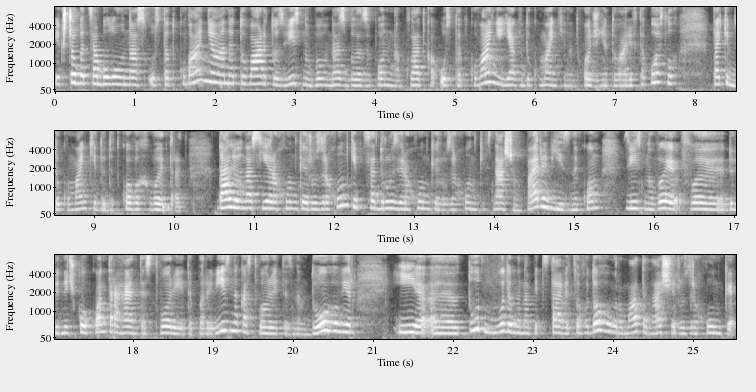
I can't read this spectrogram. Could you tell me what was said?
Якщо б це було у нас устаткування, а не товар, то звісно б у нас була заповнена вкладка устаткування як в документі надходження товарів та послуг, так і в документі додаткових витрат. Далі у нас є рахунки розрахунків. Це друзі, рахунки розрахунків з нашим перевізником. Звісно, ви в довідничку контрагенти створюєте перевізника, створюєте з ним договір. І е, тут будемо на підставі цього договору мати наші розрахунки.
